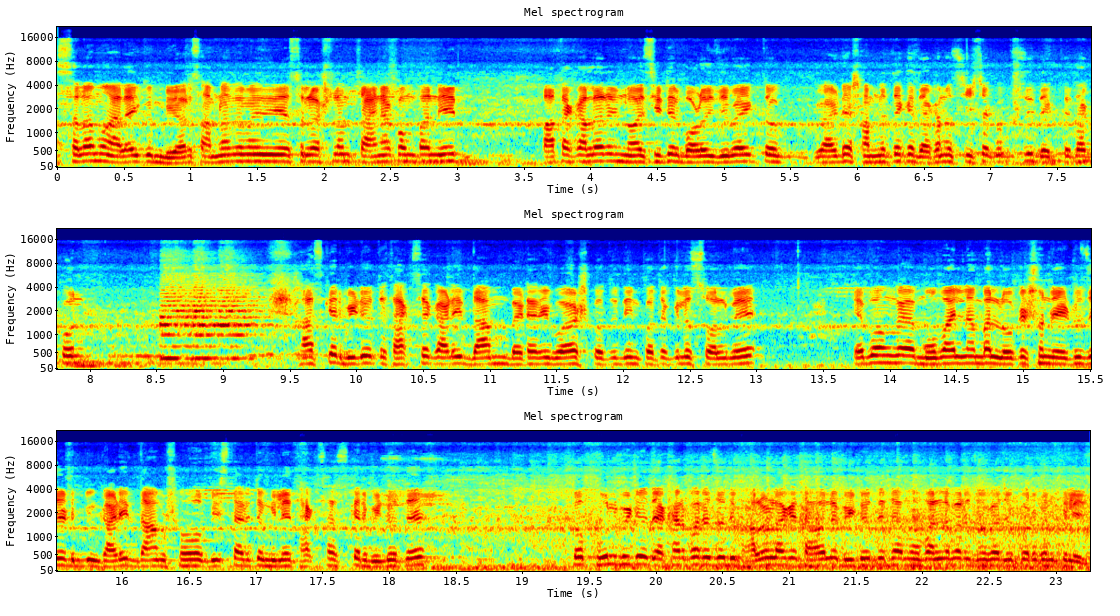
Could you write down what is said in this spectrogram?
আসসালামু আলাইকুম বিয়ার্স আপনাদের মাঝে নিয়ে চলে আসলাম চায়না কোম্পানির পাতা কালারের নয় সিটের বড় ইজি বাইক তো গাড়িটা সামনে থেকে দেখানোর চেষ্টা করতেছি, দেখতে থাকুন। আজকের ভিডিওতে থাকছে গাড়ির দাম, ব্যাটারি বয়স, কতদিন, কত কিলো চলবে, এবং mobile number, location, A to Z, গাড়ির দাম সহ বিস্তারিত মিলে থাকছে আজকের ভিডিওতে। তো ফুল ভিডিও দেখার পরে যদি ভালো লাগে, তাহলে ভিডিওতে দেওয়া মোবাইল নাম্বারে যোগাযোগ করবেন, প্লিজ।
